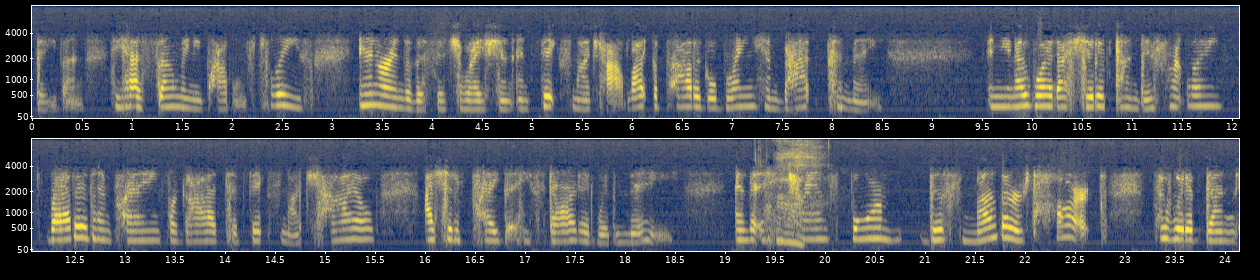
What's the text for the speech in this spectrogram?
Stephen. He has so many problems. Please enter into the situation and fix my child. Like the prodigal, bring him back to me. And you know what I should have done differently? Rather than praying for God to fix my child, I should have prayed that He started with me and that He transformed this mother's heart who would have done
